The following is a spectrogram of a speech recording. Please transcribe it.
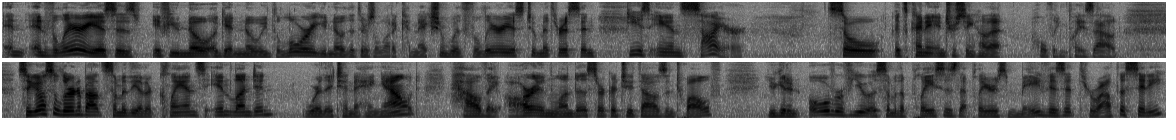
and and Valerius is, if you know again, knowing the lore, you know that there's a lot of connection with Valerius to Mithras, and he's Anne's sire. So it's kind of interesting how that whole thing plays out. So you also learn about some of the other clans in London, where they tend to hang out, how they are in London circa 2012. You get an overview of some of the places that players may visit throughout the city,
